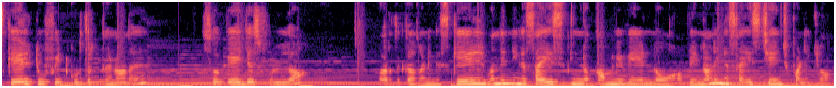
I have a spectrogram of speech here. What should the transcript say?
ஸ்கேல் டூ ஃபீட் கொடுத்துருக்கேன் நான். ஸோ பேஜஸ் ஃபுல்லாக வரதுக்காக நீங்கள் ஸ்கேல் வந்து நீங்கள் சைஸ் இன்னும் கம்மி வேணும் அப்படின்னாலும் நீங்கள் சைஸ் சேஞ்ச் பண்ணிக்கலாம்.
